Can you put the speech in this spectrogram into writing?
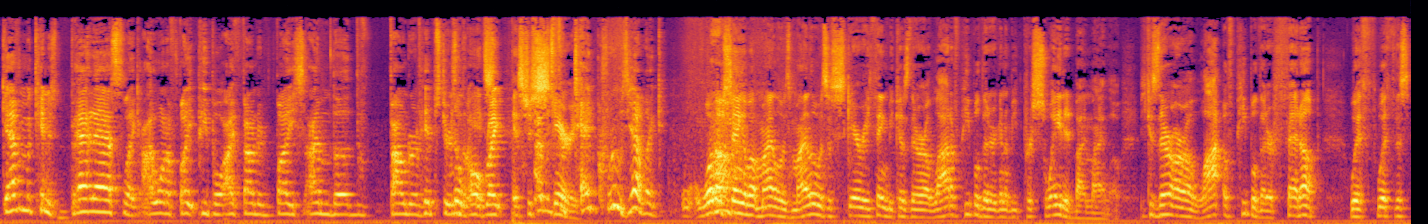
Gavin McInnes, badass. Like I want to fight people. I founded Vice. I'm the, the founder of hipsters No, and it's- right. it's just I scary. Ted Cruz, yeah, like What Ugh. I'm ah. saying about Milo is Milo is a scary thing because there are a lot of people that are going to be persuaded by Milo because there are a lot of people that are fed up with with this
